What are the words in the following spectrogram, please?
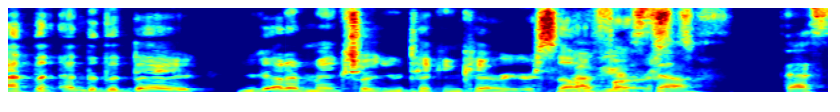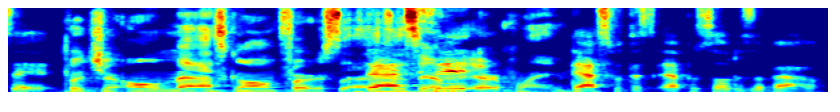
at the end of the day, you got to make sure you're taking care of yourself Of first. yourself. That's it. Put your own mask on first, as That's they say on it. the airplane. That's what this episode is about.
